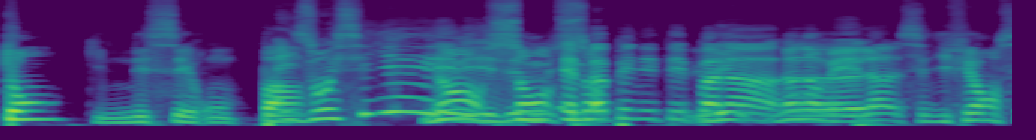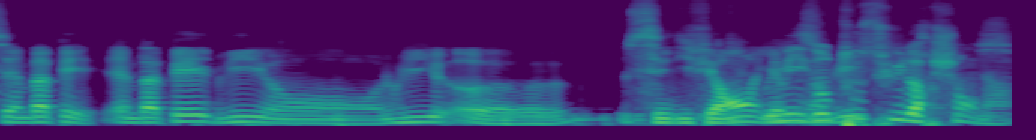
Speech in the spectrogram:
tant qu'ils n'essaieront pas. Ils ont essayé Non, les- sans- sans- Mbappé n'était pas là. Non, non, mais euh, là, c'est différent, c'est Mbappé. Mbappé, lui, on- lui euh, c'est différent. oui, mais ils ont lui. tous eu leur chance. Non,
